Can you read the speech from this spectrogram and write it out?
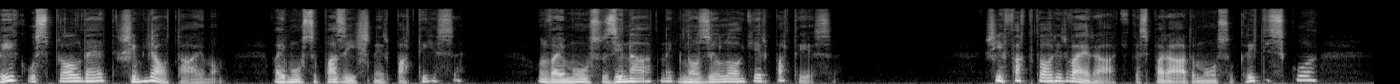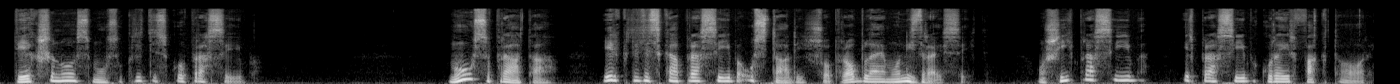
liek uzpeldēt šim jautājumam, vai mūsu pazīšana ir patiesa, un vai mūsu zinātne, gnozioloģija ir patiesa? Šie faktori ir vairāki, kas parāda mūsu kritisko tiekšanos, mūsu kritisko prasību. Mūsu prātā ir kritiskā prasība uzstādīt šo problēmu un izraisīt, un šī prasība ir prasība, kura ir faktori,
